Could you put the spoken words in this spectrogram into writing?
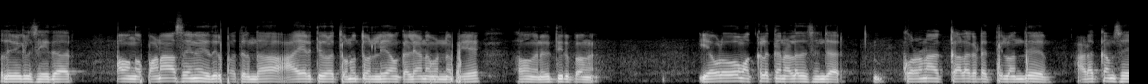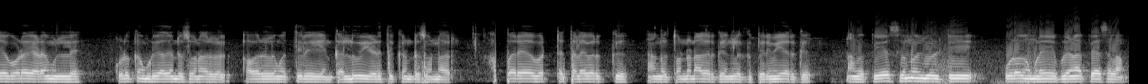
உதவிகள் செய்தார். அவங்க பண ஆசைன்னு எதிர்பார்த்துருந்தா ஆயிரத்தி தொள்ளாயிரத்தி தொண்ணூத்தொன்னுலேயே அவங்க கல்யாணம் பண்ணப்பயே அவங்க நிறுத்தியிருப்பாங்க. எவ்வளவோ மக்களுக்கு நல்லது செஞ்சார். கொரோனா காலகட்டத்தில் வந்து அடக்கம் செய்யக்கூட இடம் இல்லை கொடுக்க முடியாது என்று சொன்னார்கள். அவர்கள் மத்தியில் என் கல்லூரி எடுத்துக்கென்று சொன்னார். அப்பேற்பட்ட தலைவருக்கு நாங்கள் தொண்டனாக இருக்க எங்களுக்கு பெருமையாக இருக்குது நம்ம பேசணும்னு சொல்லிட்டு ஊடகங்களே எப்படி வேணால் பேசலாம்.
